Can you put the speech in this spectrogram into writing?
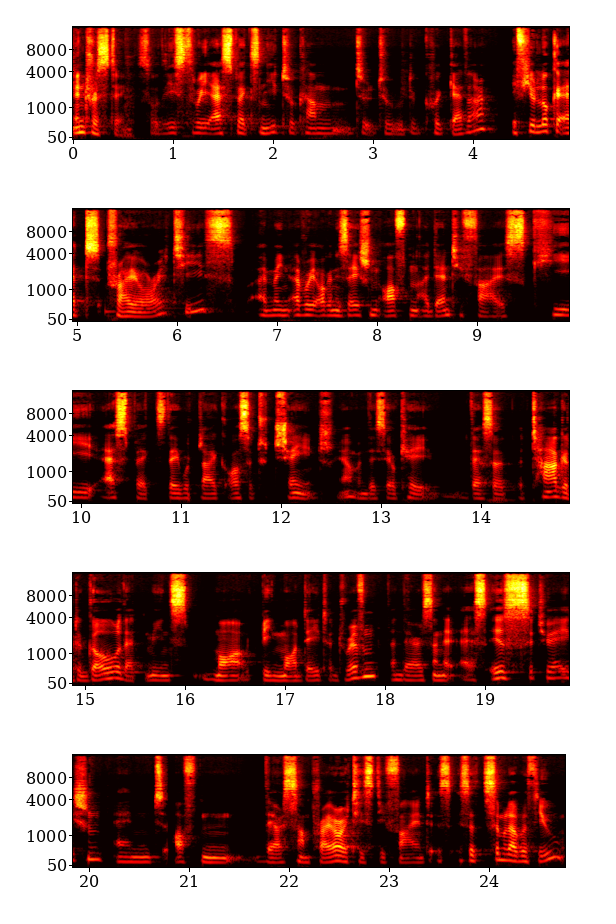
Interesting. So these three aspects need to come to, to, to together. If you look at priorities, I mean, every organization often identifies key aspects they would like also to change. Yeah, when they say, okay, there's a, a target, a goal that means more being more data driven. Then there's an as is situation, and often there are some priorities defined. Is, is it similar with you?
